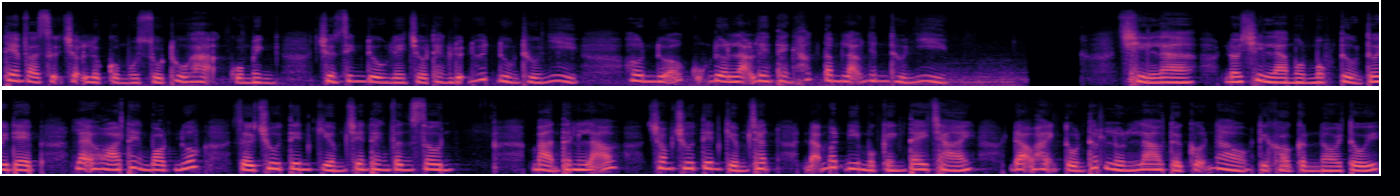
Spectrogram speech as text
Thêm vào sự trợ lực của một số thủ hạ của mình, trường sinh đường liền trở thành luyện huyết đường thứ nhì, hơn nữa cũng đưa lão lên thành hắc tâm lão nhân thứ nhì. Chỉ là, đó chỉ là một mộng tưởng tươi đẹp, lại hóa thành bọt nước dưới chu tiên kiếm trên thanh vân sơn. Bản thân lão trong chu tiên kiếm trận đã mất đi một cánh tay trái, đạo hạnh tổn thất lớn lao tới cỡ nào thì khỏi cần nói tới.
